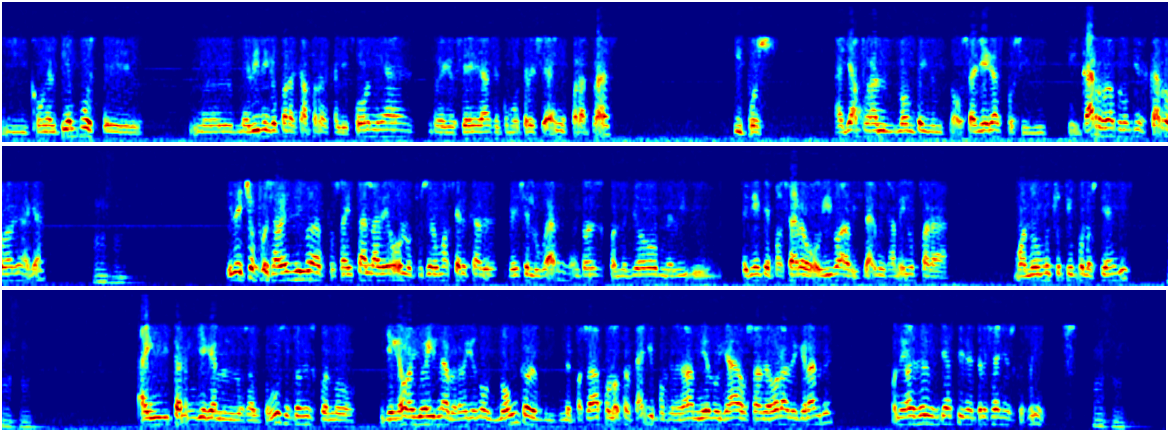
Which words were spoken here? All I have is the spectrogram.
Y con el tiempo, este, me vine yo para acá, para California, regresé hace como 13 años para atrás, y pues allá pues no te- o sea llegas pues sin, sin carro ¿no? Pues no tienes carro ¿verdad? allá Ujú. Y de hecho, pues a veces iba, pues ahí está la de O, lo pusieron más cerca de, de ese lugar. Entonces, cuando yo me vi, tenía que pasar o iba a visitar a mis amigos para, cuando mucho tiempo los tianguis, ahí también llegan los autobuses. Entonces, cuando llegaba yo ahí, la verdad, yo no, nunca me pasaba por la otra calle porque me daba miedo ya, o sea, de hora de grande. Bueno, a veces ya tiene tres años que fui.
